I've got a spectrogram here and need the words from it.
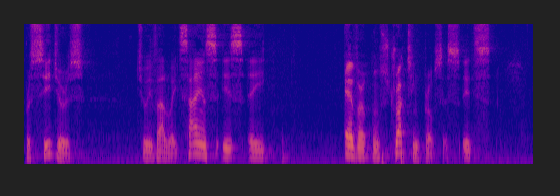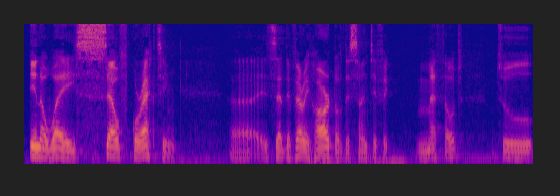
procedures to evaluate. Science is a ever constructing process. It's in a way self correcting. Uh, it's at the very heart of the scientific method to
